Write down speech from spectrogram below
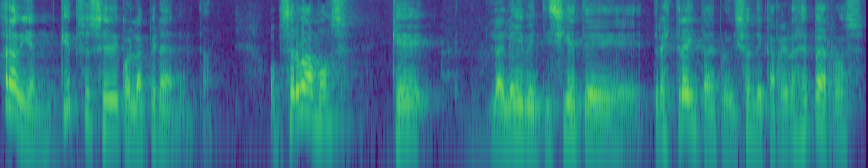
Ahora bien, ¿qué sucede con la pena de multa? Observamos que la ley 27330 de prohibición de carreras de perros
